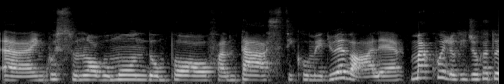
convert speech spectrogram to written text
eh, in questo nuovo mondo un po' fantastico, medievale, ma quello che i giocatori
